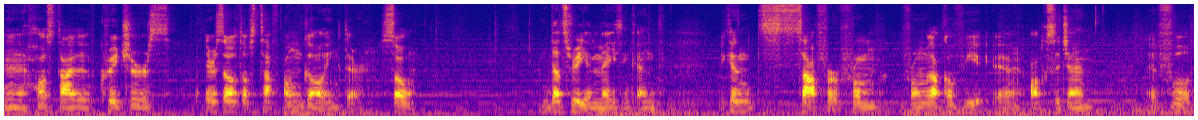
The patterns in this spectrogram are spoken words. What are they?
uh, hostile creatures. There's a lot of stuff ongoing there. So that's really amazing, and we can suffer from from lack of uh, oxygen, uh, food,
